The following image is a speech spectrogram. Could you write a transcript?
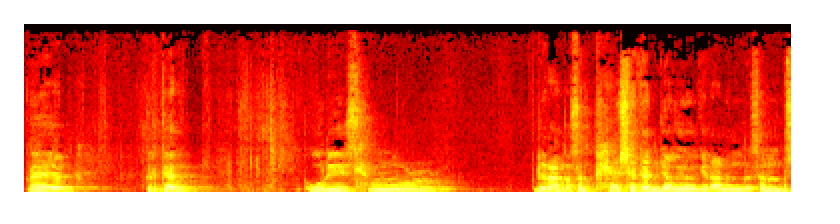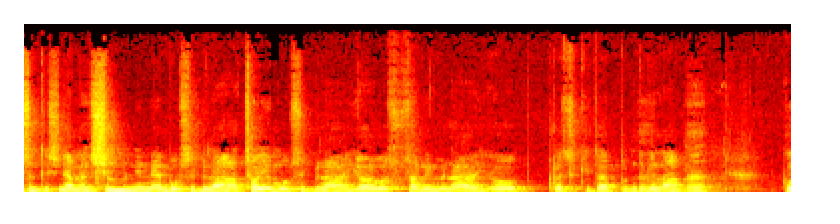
그, 그렇게 우리 생물 이라는 것은 폐쇄된 영역이라는 것은 무슨 뜻이냐면 신부님의 모습이나 저의 모습이나 여 수사님이나 여 프레스 기자 분들이나 네, 네. 그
